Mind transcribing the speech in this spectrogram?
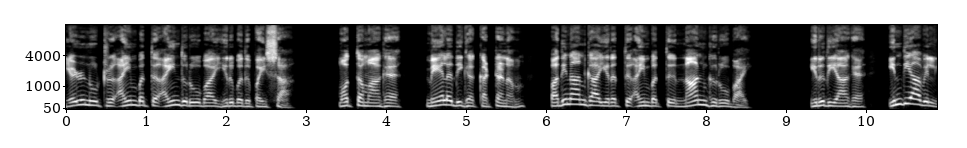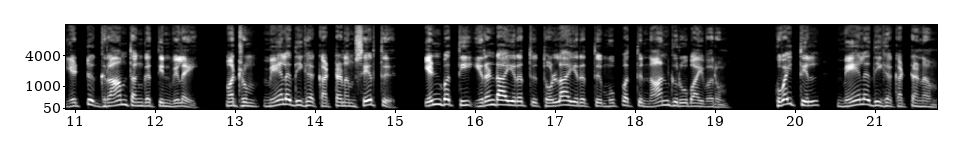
எழுநூற்று ஐம்பத்து ஐந்து ரூபாய் இருபது பைசா. மொத்தமாக மேலதிக கட்டணம் பதினான்காயிரத்து ஐம்பத்து நான்கு ரூபாய். இறுதியாக இந்தியாவில் எட்டு கிராம் தங்கத்தின் விலை மற்றும் மேலதிக கட்டணம் சேர்த்து எண்பத்தி இரண்டாயிரத்து தொள்ளாயிரத்து முப்பத்து நான்கு ரூபாய் வரும். குவைத்தில் மேலதிக கட்டணம்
